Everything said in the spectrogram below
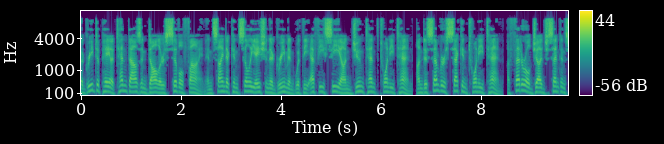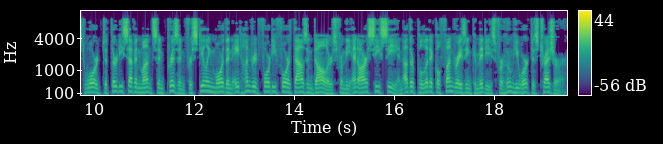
agreed to pay a $10,000 civil fine and signed a conciliation agreement with the FEC on June 10, 2010. On December 2, 2010, a federal judge sentenced Ward to 37 months in prison for stealing more than $844,000 from the NRCC and other political fundraising committees for whom he worked as treasurer.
